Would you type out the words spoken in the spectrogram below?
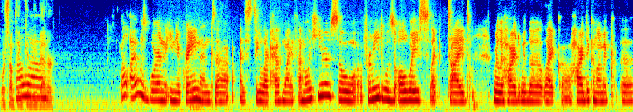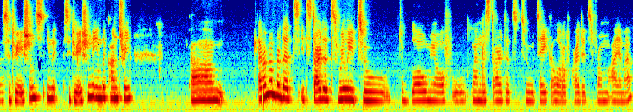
or something well, can be better? Well, I was born in Ukraine, and uh, I still like have my family here. So for me, it was always like tied really hard with the like uh, hard economic uh, situations in situation in the country. Um, I remember that it started really to to blow me off when we started to take a lot of credits from IMF,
